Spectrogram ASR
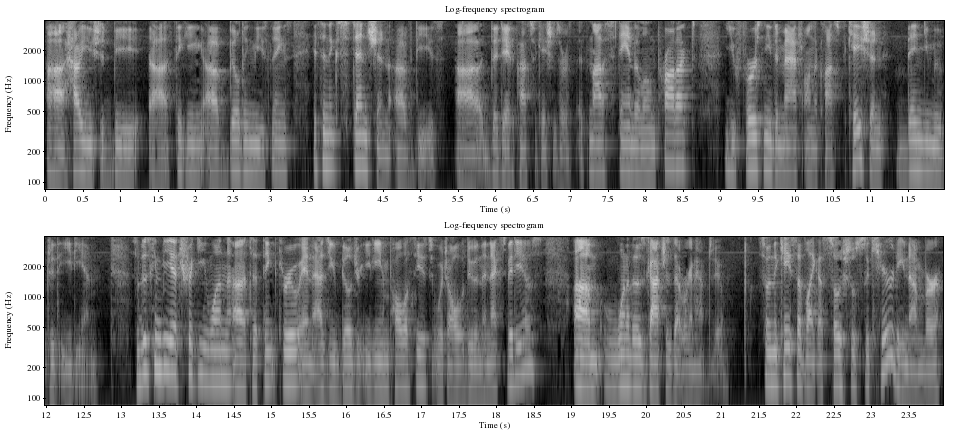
uh, how you should be uh, thinking of building these things. It's an extension of these, uh, the data classification service. It's not a standalone product. You first need to match on the classification, then you move to the EDM. So this can be a tricky one uh, to think through. And as you build your EDM policies, which I'll do in the next videos, um, one of those gotchas that we're going to have to do. So in the case of like a social security number,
